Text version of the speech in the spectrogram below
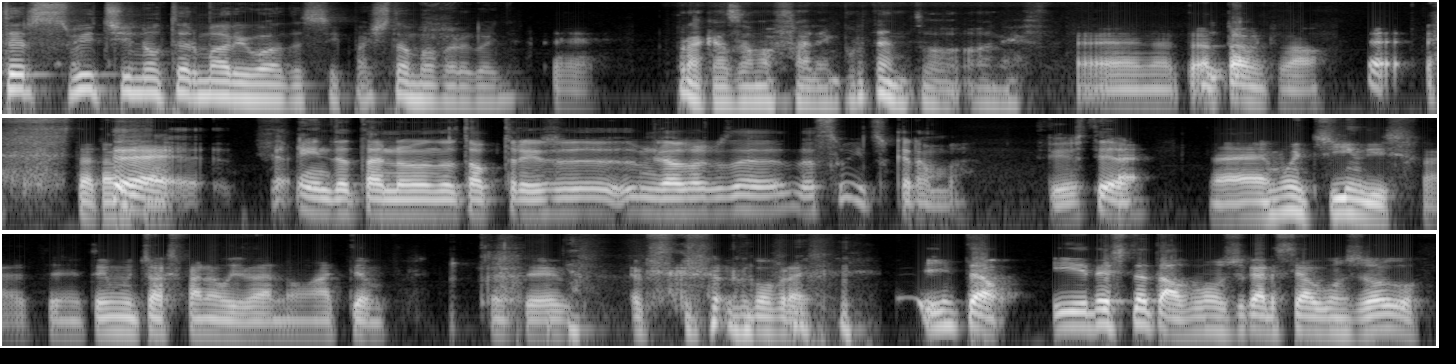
ter Switch e não ter Mario Odyssey, pá? Isto é uma vergonha. Por acaso é uma falha importante, ó, ó Nef. Está tá muito mal. É, Está tá muito mal. É, ainda está no, no top 3 uh, melhores jogos da, da Switch, caramba. Devias ter. É, muitos indies, pá. Tenho, tenho muitos jogos para analisar, não há tempo. Portanto, é, é por isso que eu não comprei. Então, e neste Natal vão jogar assim algum jogo?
